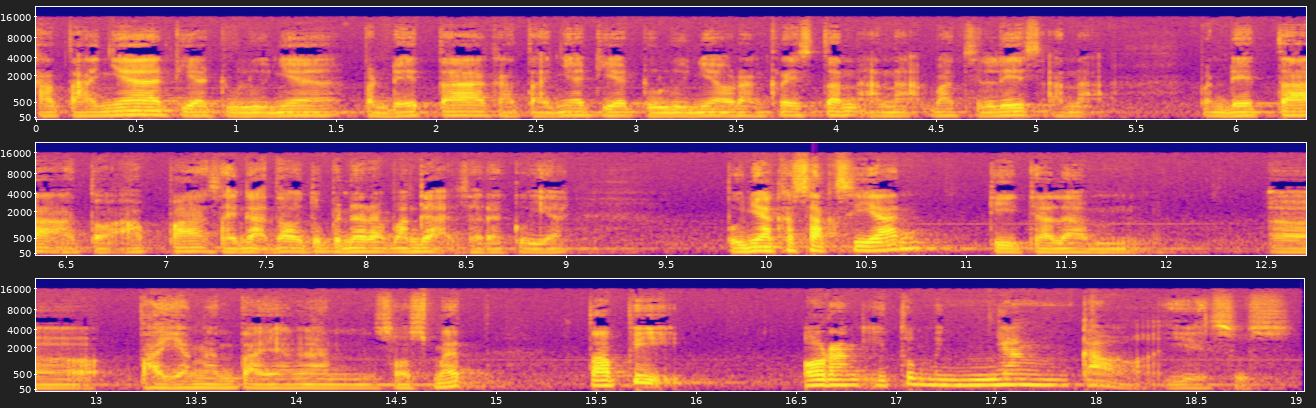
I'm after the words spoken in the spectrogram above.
katanya dia dulunya pendeta, katanya dia dulunya orang Kristen, anak majelis, anak pendeta atau apa, saya nggak tahu itu benar apa enggak, saudaraku ya. Punya kesaksian di dalam eh, tayangan-tayangan sosmed, tapi orang itu menyangkal Yesus,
